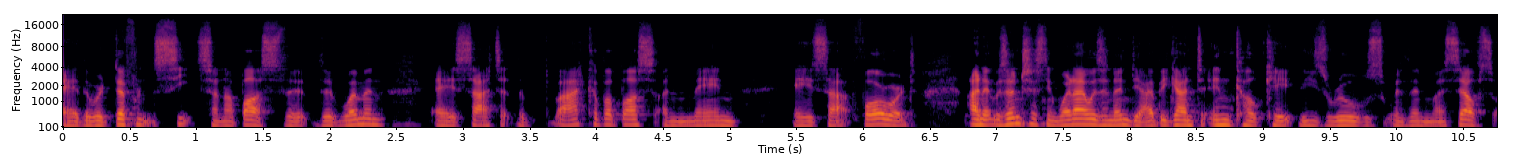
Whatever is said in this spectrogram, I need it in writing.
Uh, there were different seats on a bus. The the women uh, sat at the back of a bus, and men uh, sat forward. And it was interesting when I was in India, I began to inculcate these rules within myself. So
